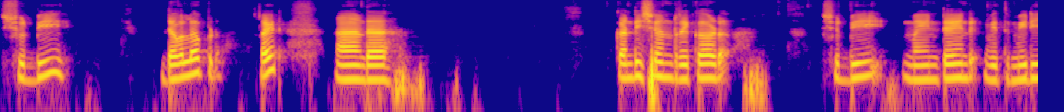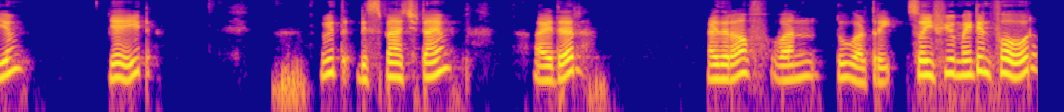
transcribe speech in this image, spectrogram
should be developed right? And uh, condition record should be maintained with medium 8 with dispatch time either either of 1 2 or 3 so if you maintain 4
